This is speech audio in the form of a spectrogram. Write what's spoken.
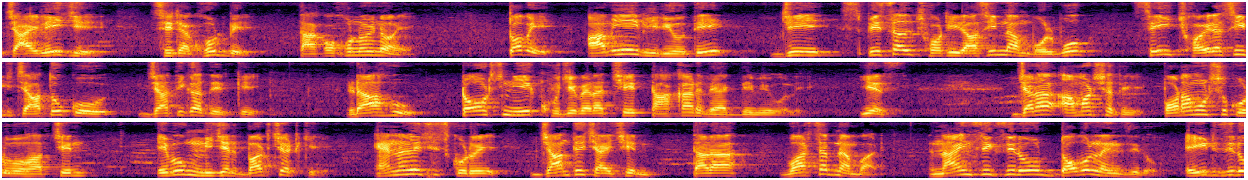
চাইলেই যে সেটা ঘটবে, তা কখনোই নয়। তবে আমি এই ভিডিওতে যে স্পেশাল ছটি রাশির নাম বলব, সেই ছয় রাশির জাতক ও জাতিকাদেরকে রাহু টর্চ নিয়ে খুঁজে বেড়াচ্ছে টাকার ব্যাগ দেবে বলে। ইয়েস যারা আমার সাথে পরামর্শ করব ভাবছেন এবং নিজের বার্থ চার্টকে অ্যানালাইসিস করে জানতে চাইছেন, তারা WhatsApp number nine six zero double nine zero eight zero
